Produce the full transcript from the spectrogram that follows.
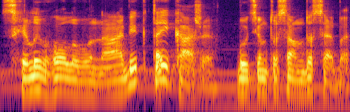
схилив голову набік та й каже, буцімто сам до себе.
